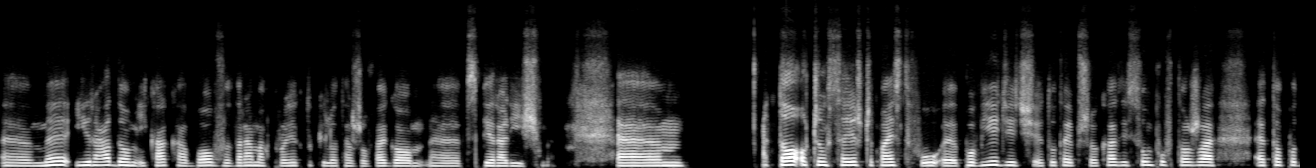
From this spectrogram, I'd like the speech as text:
e, my i Radom, i KKBOW w ramach projektu pilotażowego, e, wspieraliśmy. To, o czym chcę jeszcze Państwu, e, powiedzieć e, tutaj przy okazji SUMP-ów, to, że, e, to pod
